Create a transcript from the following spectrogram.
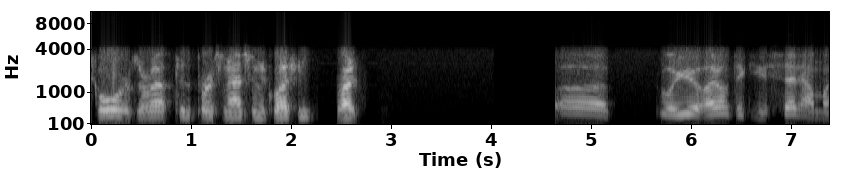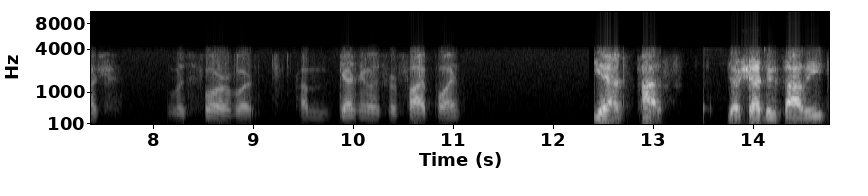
scores are up to the person asking the question, right? Uh, well, you. I don't think you said how much it was for, but I'm guessing it was for five points. Yeah, five. Should I do five each,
